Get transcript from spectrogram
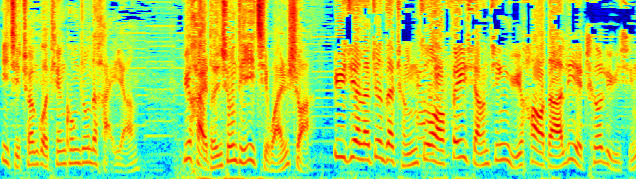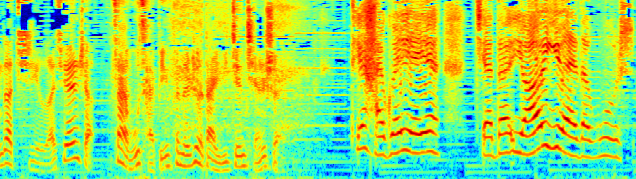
一起穿过天空中的海洋，与海豚兄弟一起玩耍。遇见了正在乘坐飞翔鲸鱼号的列车旅行的企鹅先生，在五彩缤纷的热带鱼间潜水，听海龟爷爷讲的遥远的故事，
